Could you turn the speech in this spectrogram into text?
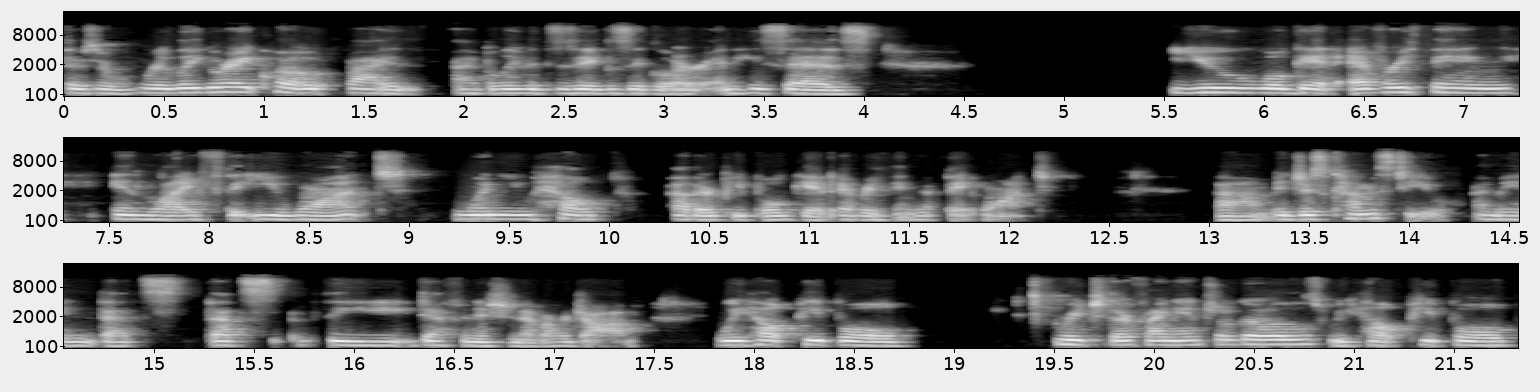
there's a really great quote by i believe it's zig ziglar and he says you will get everything in life that you want when you help other people get everything that they want. Um, it just comes to you. I mean, that's that's the definition of our job. We help people reach their financial goals. We help people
